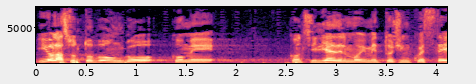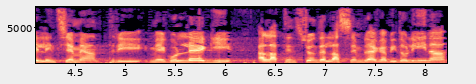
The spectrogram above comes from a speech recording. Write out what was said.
Io la sottopongo come consigliere del Movimento 5 Stelle insieme a altri miei colleghi all'attenzione dell'Assemblea Capitolina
